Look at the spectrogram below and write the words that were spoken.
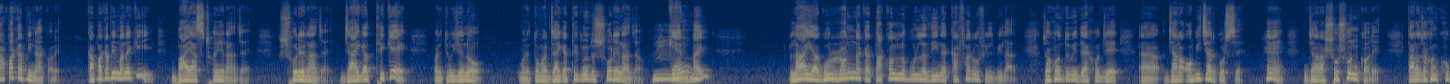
কাপাকাপি না করে। কাপাকাপি মানে কি? বায়াস্ট হয়ে না যায়, সরে না যায়। জায়গার থেকে মানে তুমি যেন মানে তোমার জায়গার থেকে তুমি সরে না যাও। কেন ভাই? লাইয়া ইয়াগুর রন্নাকা তাকল্লবুল্লা দিনা কাফারু ফিল বিলাদ। যখন তুমি দেখো যে যারা অবিচার করছে হ্যাঁ যারা শোষণ করে তারা যখন খুব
